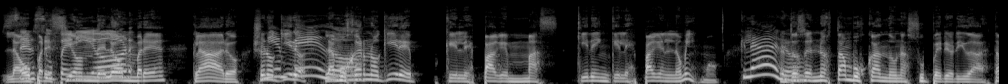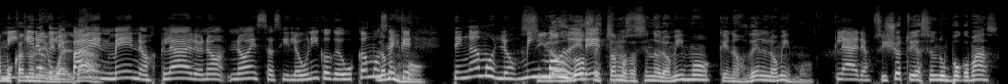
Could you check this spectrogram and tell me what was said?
la Ser opresión superior. del hombre. Claro, yo no Ni quiero, la mujer no quiere que les paguen más, quieren que les paguen lo mismo. Claro. Entonces no están buscando una superioridad, están Ni buscando quiero una que igualdad. le paguen menos, claro, no, no es así. Lo único que buscamos lo es mismo. que tengamos los mismos si los dos estamos haciendo lo mismo, que nos den lo mismo. Claro, Si yo estoy haciendo un poco más,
